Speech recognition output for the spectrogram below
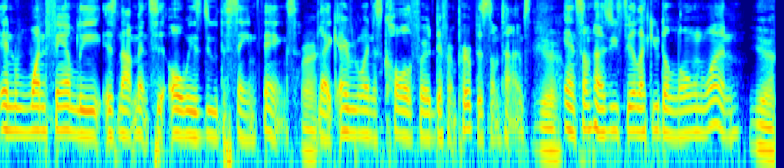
in one family is not meant to always do the same things. Right. Like everyone is called for a different purpose sometimes. Yeah. And sometimes you feel like you're the lone one. yeah,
